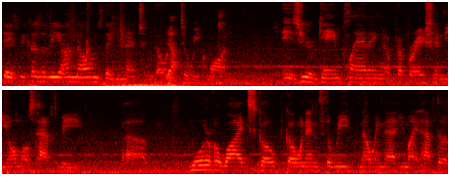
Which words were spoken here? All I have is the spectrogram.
Dave, because of the unknowns that you mentioned going Yeah. into week one, is your game planning or preparation, do you almost have to be uh, more of a wide scope going into the week, knowing that you might have to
